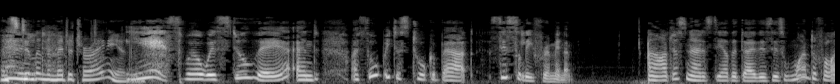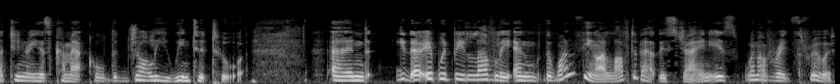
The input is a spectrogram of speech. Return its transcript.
And still in the Mediterranean. Yes, well, we're still there, and I thought we'd just talk about Sicily for a minute. And I just noticed the other day there's this wonderful itinerary has come out called the Jolly Winter Tour. And, you know, it would be lovely. And the one thing I loved about this, Jane, is when I've read through it,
